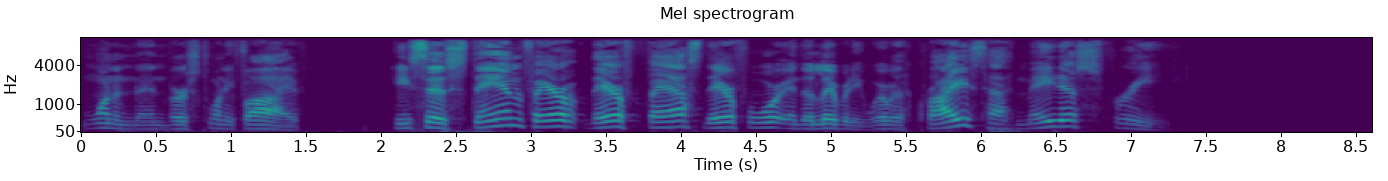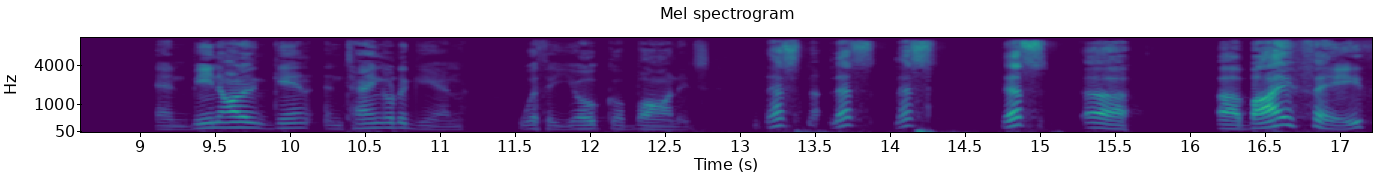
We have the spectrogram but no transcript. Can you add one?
1 and, and verse 25, he says, Stand fair, there fast, therefore, in the liberty wherewith Christ hath made us free and be not again entangled again with a yoke of bondage. That's that's that's that's uh, uh, by faith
